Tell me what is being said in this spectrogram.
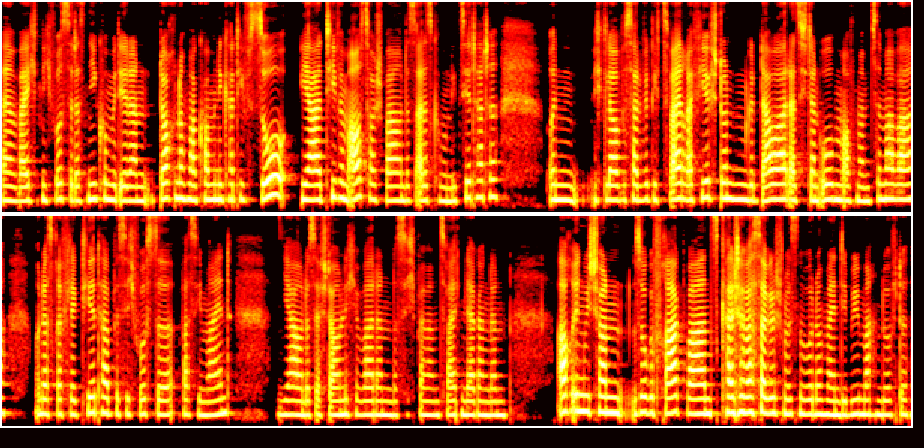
äh, weil ich nicht wusste, dass Nico mit ihr dann doch nochmal kommunikativ so, ja, tief im Austausch war und das alles kommuniziert hatte. Und ich glaube, es hat wirklich zwei, drei, vier Stunden gedauert, als ich dann oben auf meinem Zimmer war und das reflektiert habe, bis ich wusste, was sie meint ja, und das Erstaunliche war dann, dass ich bei meinem zweiten Lehrgang dann auch irgendwie schon so gefragt war, ins kalte Wasser geschmissen wurde und mein Debüt machen durfte.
